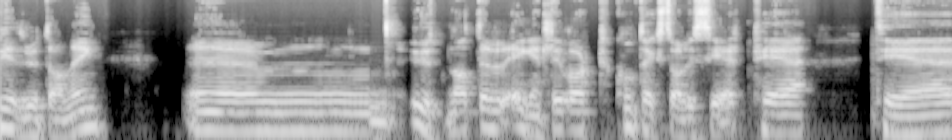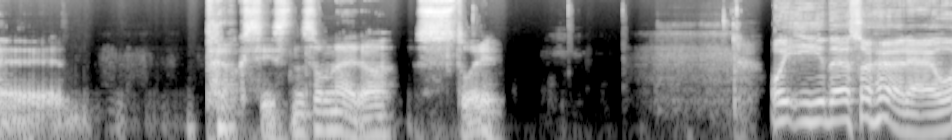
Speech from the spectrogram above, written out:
videreutdanning. Um, uten at det egentlig ble kontekstualisert til, til praksisen som lærer står i. Og i det så hører jeg jo,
